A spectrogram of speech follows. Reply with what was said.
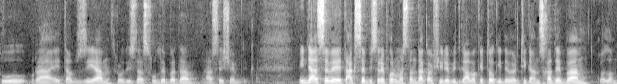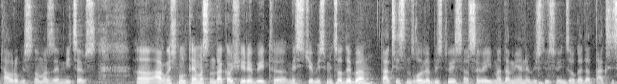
თუ რა ეტაპზეა, როდის დასრულდება და ასე შემდეგ. მინდა ასევე ტაქსების რეფორმასთან დაკავშირებით გავაკეთო კიდევ ერთი განცხადება, ყველა მთავრობის ნომაზე მიწევს აღნიშნულ თემასთან დაკავშირებით მესიჯების მიწოდება ტაქსის მძღოლებისთვის, ასევე იმ ადამიანებისთვის, ვინც ზოგადად ტაქსის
